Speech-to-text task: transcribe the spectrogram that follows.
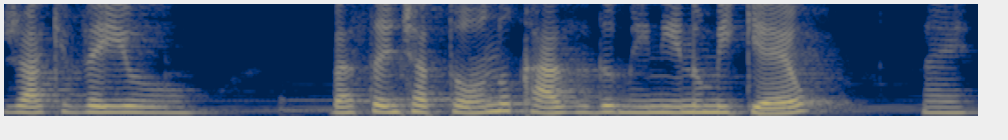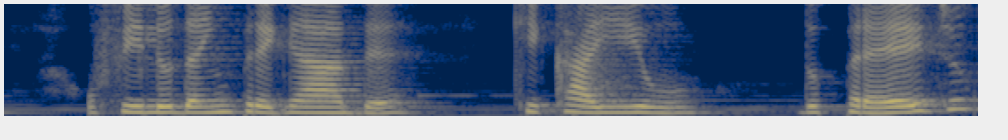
já que veio bastante à tona o caso do menino Miguel, né? O filho da empregada que caiu do prédio,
